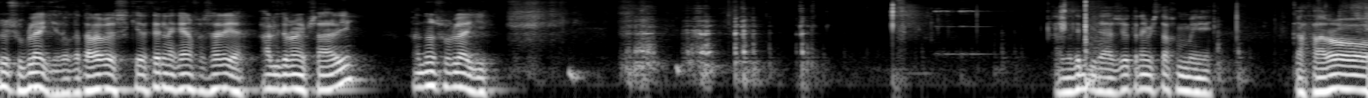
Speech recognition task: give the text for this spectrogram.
Τρώει σουβλάκι εδώ, καταλαβες και δεν θέλει να κάνει φασαρία. Άλλοι τρώνε ψάρι, αντών σουβλάκι. Αλλά δεν πειράζει, όταν εμείς θα έχουμε καθαρό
